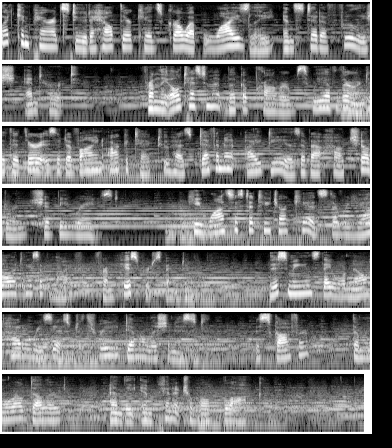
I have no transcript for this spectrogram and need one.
What can parents do to help their kids grow up wisely instead of foolish and hurt? From the Old Testament book of Proverbs, we have learned that there is a divine architect who has definite ideas about how children should be raised. He wants us to teach our kids the realities of life from his perspective. This means they will know how to resist three demolitionists the scoffer, the moral dullard, and the impenetrable block.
